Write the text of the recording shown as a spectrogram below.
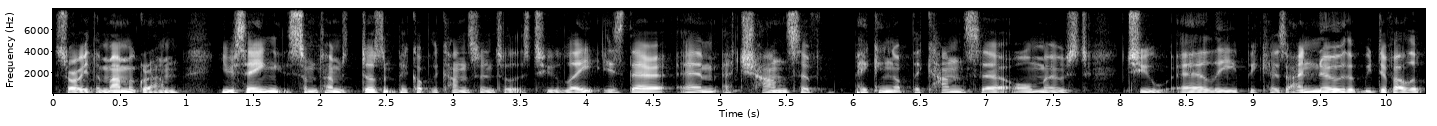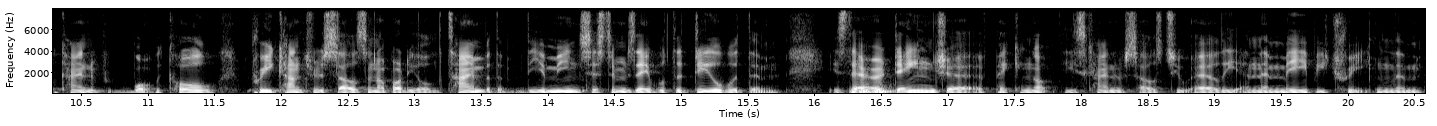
sorry the mammogram you were saying sometimes doesn't pick up the cancer until it's too late. Is there um, a chance of picking up the cancer almost too early? Because I know that we develop kind of what we call precancerous cells in our body all the time but the, the immune system is able to deal with them. Is there mm-hmm. a danger of picking up these kind of cells too early and then maybe treating them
